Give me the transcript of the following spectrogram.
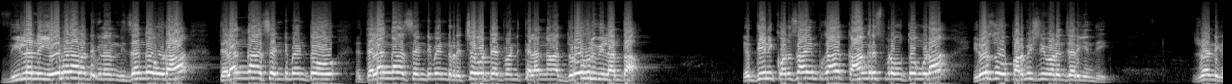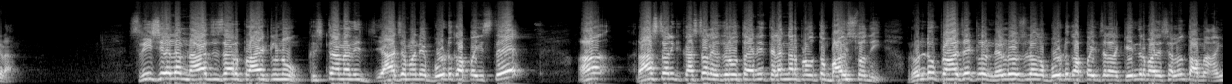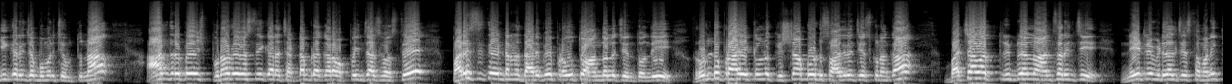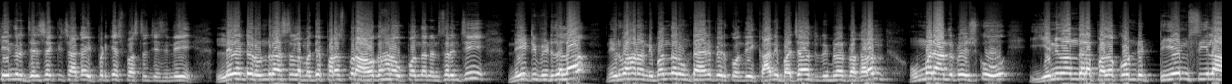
వీళ్ళని ఏమనాలంటే వీళ్ళని నిజంగా కూడా తెలంగాణ సెంటిమెంట్తో తెలంగాణ సెంటిమెంట్ రెచ్చగొట్టేటువంటి తెలంగాణ ద్రోహులు వీళ్ళంతా. దీని దీనికి కొనసాగింపుగా కాంగ్రెస్ ప్రభుత్వం కూడా ఈరోజు పర్మిషన్ ఇవ్వడం జరిగింది. చూడండి ఇక్కడ. శ్రీశైలం నాగార్జుసార్ ప్రాజెక్టులను కృష్ణానది యాజమాన్య బోర్డుకు అప్పగిస్తే రాష్ట్రానికి కష్టాలు ఎదురవుతాయని తెలంగాణ ప్రభుత్వం భావిస్తోంది. రెండు ప్రాజెక్టులు నెల రోజులుగా బోర్డుకు అప్పగించాలని కేంద్ర ఆదేశాలను తాము అంగీకరించబోమని చెబుతున్నా. ఆంధ్రప్రదేశ్ పునర్వ్యవస్థీకరణ చట్టం ప్రకారం అప్పించాల్సి వస్తే పరిస్థితి ఏంటన్న దానిపై ప్రభుత్వం ఆందోళన చెందుతోంది. రెండు ప్రాజెక్టులను కృష్ణా బోర్డు స్వాధీనం చేసుకున్నాక బచావత్ ట్రిబ్యునల్ను అనుసరించి నీటిని విడుదల చేస్తామని కేంద్ర జలశక్తి శాఖ ఇప్పటికే స్పష్టం చేసింది. లేదంటే రెండు రాష్ట్రాల మధ్య పరస్పర అవగాహన ఒప్పందాన్ని అనుసరించి నీటి విడుదల నిర్వహణ నిబంధనలు ఉంటాయని పేర్కొంది. కానీ బచావత్ ట్రిబ్యునల్ ప్రకారం ఉమ్మడి ఆంధ్రప్రదేశ్కు ఎనిమిది వందల పదకొండు టీఎంసీల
